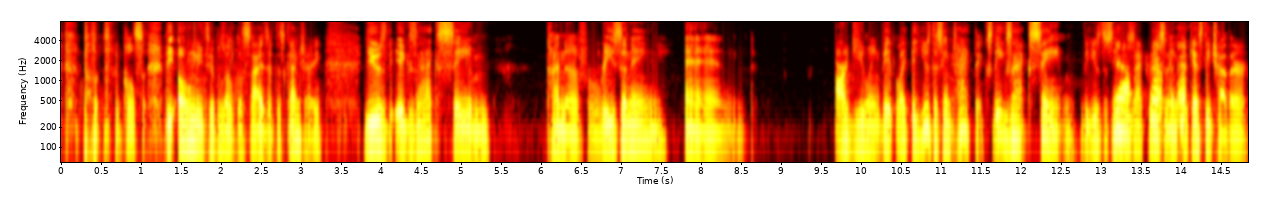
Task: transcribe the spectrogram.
political the only two political sides of this country use the exact same kind of reasoning and arguing they like they use the same tactics the exact same they use the same yeah. exact reasoning yeah. against each other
